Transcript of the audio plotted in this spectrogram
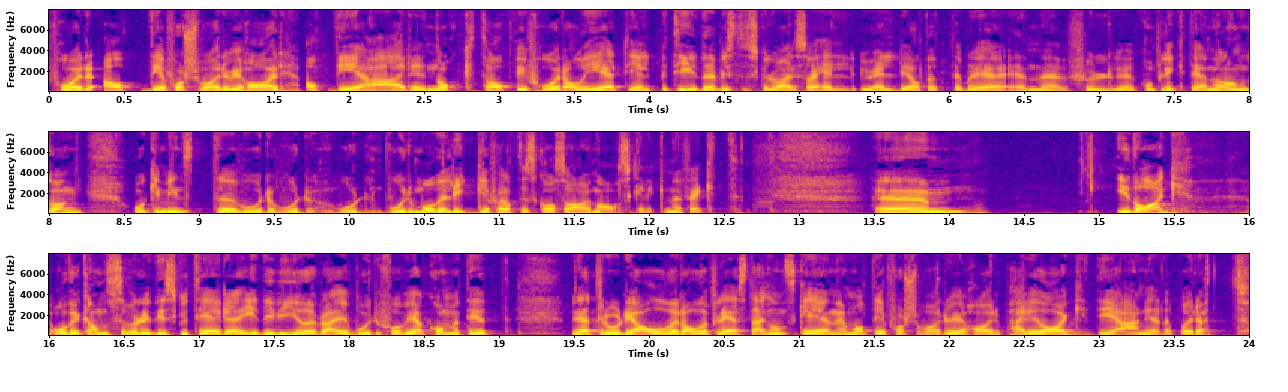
for at det forsvaret vi har, at det er nok til at vi får alliert hjelp i tide, hvis det skulle være så uheldig at dette ble en full konflikt en eller annen gang. Og ikke minst eh, hvor, hvor, hvor, hvor må det ligge for at det skal også ha en avskrekkende effekt. Um, I dag og vi kan selvfølgelig diskutere i det vide og breie hvorfor vi har kommet hit. Men jeg tror de aller aller fleste er ganske enige om at det forsvaret vi har per i dag, det er nede på rødt.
